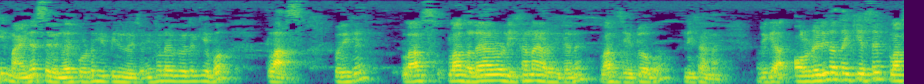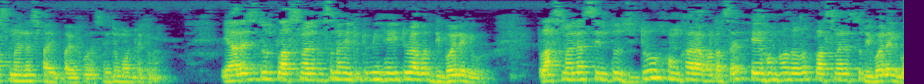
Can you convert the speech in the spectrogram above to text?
এই মাইনাছ ছেভেন বাই ফ'ৰটো সিপিনি লৈ যাম সিফালে গ'লে কি হ'ব? প্লাছ গতিকে প্লাছ প্লাছ হ'লে আৰু লিখা নাই আৰু সেইকাৰণে। প্লাছ যিহেতু হ'ব লিখা নাই। গতিকে অলৰেডি তাতে কি আছে? Plus minus five by four আছে। সেইটো মনত ৰাখিবা। ইয়াৰে যিটো প্লাছ মাইনাছ আছে ন সেইটো তুমি সেইটোৰ আগত দিবই লাগিব। প্লাছ মাইনাছ চিনটো যিটো সংখ্যাৰ আগত আছে সেই সংখ্যাটোৰ আগত প্লাছ মাইনাছটো দিবই লাগিব।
